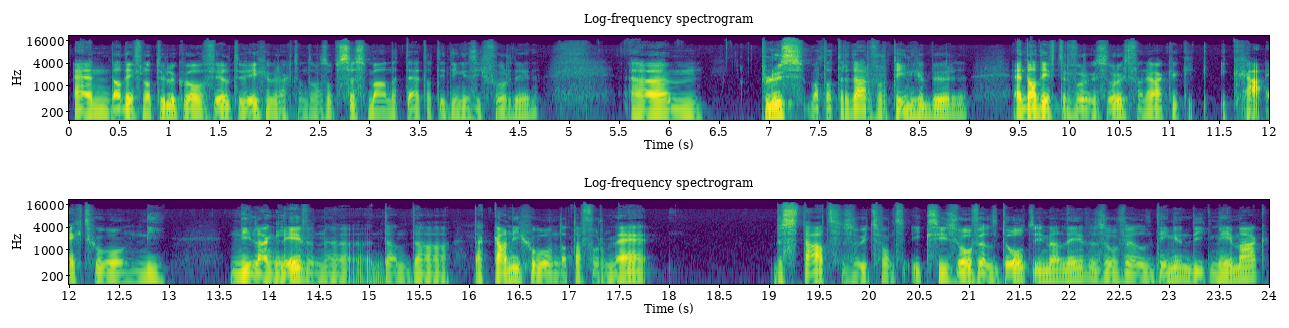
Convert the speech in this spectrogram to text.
En dat heeft natuurlijk wel veel teweeggebracht, want dat was op zes maanden tijd dat die dingen zich voordeden. Ehm, plus wat dat er daar voordien gebeurde. En dat heeft ervoor gezorgd van, ja, kijk, ik, ik ga echt gewoon niet, niet lang leven. Uh, dat, dat, dat kan niet gewoon, dat dat voor mij bestaat, zoiets. Want ik zie zoveel dood in mijn leven, zoveel dingen die ik meemaak,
